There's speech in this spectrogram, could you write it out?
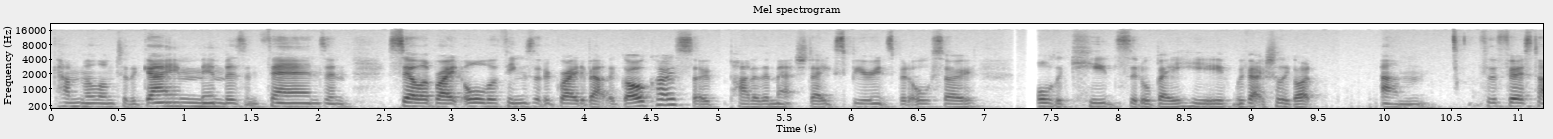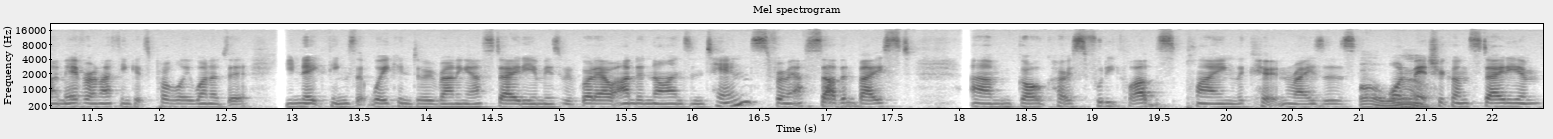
come along to the game, members and fans, and celebrate all the things that are great about the Gold Coast. So part of the match day experience, but also all the kids that'll be here. We've actually got. Um, for the first time ever, and I think it's probably one of the unique things that we can do running our stadium is we've got our under nines and tens from our southern-based um, Gold Coast footy clubs playing the curtain raisers Oh, on wow. Metricon Stadium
